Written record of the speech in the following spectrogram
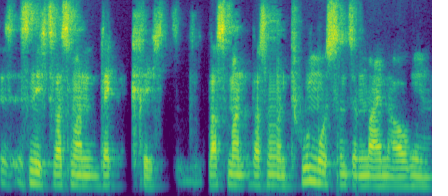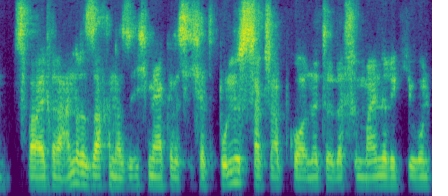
es ist nichts, was man wegkriegt. Was man, was man tun muss, sind in meinen Augen zwei, drei andere Sachen. Also ich merke, dass ich als Bundestagsabgeordneter oder für meine Region,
